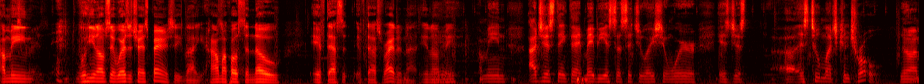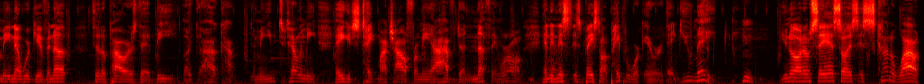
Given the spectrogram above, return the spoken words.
I mean, well, you know what I'm saying. Where's the transparency? Like, how am I supposed to know if that's if that's right or not? You know what I mean? I mean, I just think that maybe it's a situation where it's just uh, it's too much control. You know what I mean? That we're giving up to the powers that be. Like, how, how I mean, you telling me, hey, you could just take my child from me. I have done nothing wrong, and then it's it's based on a paperwork error that you made. You know what I'm saying? So it's it's kind of wild.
